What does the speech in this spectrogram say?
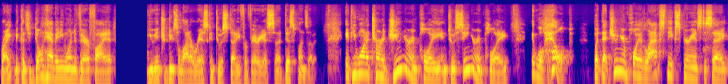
right? Because you don't have anyone to verify it. you introduce a lot of risk into a study for various uh, disciplines of it. If you want to turn a junior employee into a senior employee, it will help but that junior employee lacks the experience to say,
